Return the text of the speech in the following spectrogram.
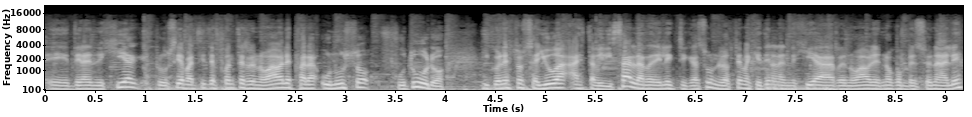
eh, de la energía producida a partir de fuentes renovables para un uso futuro. Y con esto se ayuda a estabilizar la red eléctrica. Es uno de los temas que tienen las energías renovables no convencionales,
